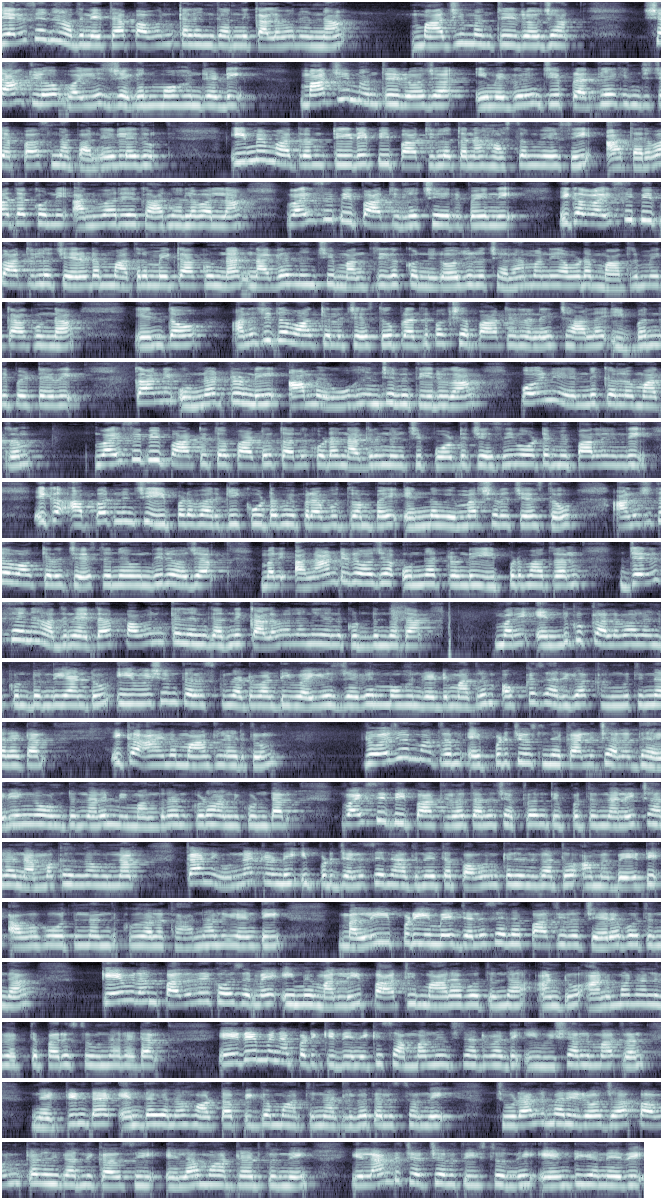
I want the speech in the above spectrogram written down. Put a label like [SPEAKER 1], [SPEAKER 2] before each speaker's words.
[SPEAKER 1] జనసేన అధినేత పవన్ కళ్యాణ్ గారిని కలవనున్న మాజీ మంత్రి రోజా షాక్లో వైఎస్ జగన్మోహన్ రెడ్డి. మాజీ మంత్రి రోజా ఈమె గురించి ప్రత్యేకించి చెప్పాల్సిన పనే లేదు. ఈమె మాత్రం టీడీపీ పార్టీలో తన హస్తం వేసి ఆ తర్వాత కొన్ని అనివార్య కారణాల వల్ల వైసీపీ పార్టీలో చేరిపోయింది. ఇక వైసీపీ పార్టీలో చేరడం మాత్రమే కాకుండా నగరం నుంచి మంత్రిగా కొన్ని రోజులు చలామణి అవ్వడం మాత్రమే కాకుండా ఎంతో అనుచిత వ్యాఖ్యలు చేస్తూ ప్రతిపక్ష పార్టీలని చాలా ఇబ్బంది పెట్టేది. కానీ ఉన్నట్టుండి ఆమె ఊహించని తీరుగా పోయిన ఎన్నికల్లో మాత్రం వైసీపీ పార్టీతో పాటు తను కూడా నగరం నుంచి పోటీ చేసి ఓటమి పాలైంది. ఇక అప్పటి నుంచి ఇప్పటి వరకు కూటమి ప్రభుత్వంపై ఎన్నో విమర్శలు చేస్తూ అనుచిత వ్యాఖ్యలు చేస్తూనే ఉంది రోజా. మరి అలాంటి రోజా ఉన్నట్టుండి ఇప్పుడు మాత్రం జనసేన అధినేత పవన్ కళ్యాణ్ గారిని కలవాలని అనుకుంటుందట. మరి ఎందుకు కలవాలనుకుంటుంది అంటూ ఈ విషయం తెలుసుకున్నటువంటి వైఎస్ జగన్మోహన్ రెడ్డి మాత్రం ఒక్కసారిగా కంగుతున్నారట. ఇక ఆయన మాట్లాడుతూ రోజా మాత్రం ఎప్పుడు చూసినా కానీ చాలా ధైర్యంగా ఉంటుందని మేమందరం కూడా అనుకుంటాం. వైసీపీ పార్టీలో తన చక్రం తిప్పుతుందని చాలా నమ్మకంగా ఉన్నాం. కానీ ఉన్నట్టుండి ఇప్పుడు జనసేన అధినేత పవన్ కళ్యాణ్ గారితో ఆమె భేటీ అవ్వబోతున్నందుకు గల కారణాలు ఏంటి? మళ్ళీ ఇప్పుడు ఈమె జనసేన పార్టీలో చేరబోతుందా? కేవలం పదవి కోసమే ఈమె మళ్ళీ పార్టీ మారబోతుందా అంటూ అనుమానాలు వ్యక్తపరుస్తూ ఉన్నారట. ఏదేమైనప్పటికీ దీనికి సంబంధించినటువంటి ఈ విషయాలు మాత్రం నెట్టింట ఎంతగానో హాట్ టాపిక్గా మారుతున్నట్లుగా తెలుస్తుంది. చూడాలి మరి రోజా పవన్ కళ్యాణ్ గారిని కలిసి ఎలా మాట్లాడుతుంది ఎలాంటి చర్చలు తీస్తుంది ఏంటి అనేది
